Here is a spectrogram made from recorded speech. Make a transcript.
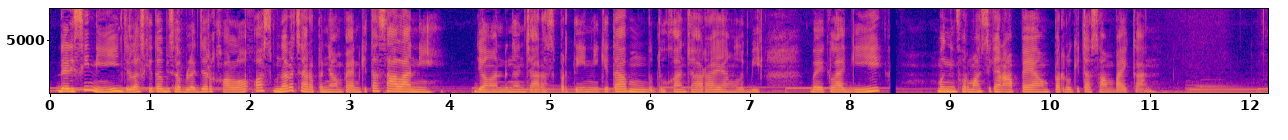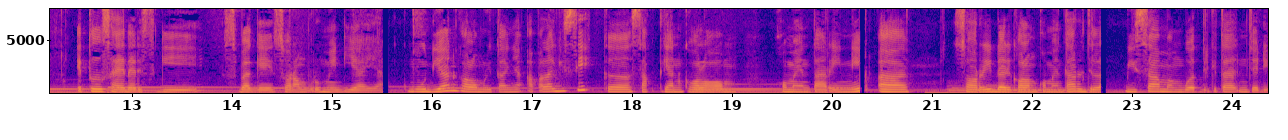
Dari sini jelas kita bisa belajar kalau oh sebenarnya cara penyampaian kita salah nih. Jangan dengan cara seperti ini. Kita membutuhkan cara yang lebih baik lagi menginformasikan apa yang perlu kita sampaikan. Itu saya dari segi sebagai seorang buruh media ya. Kemudian kalau mau ditanya apalagi sih kesaktian kolom komentar ini? Uh, sorry dari kolom komentar jelas bisa membuat diri kita menjadi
